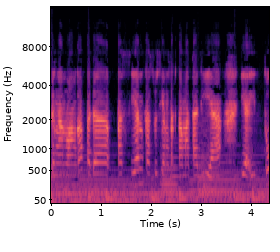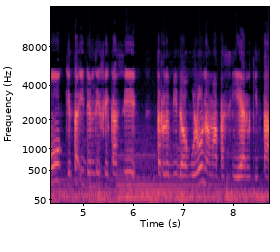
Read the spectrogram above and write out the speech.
dengan langkah pada pasien kasus yang pertama tadi ya, yaitu kita identifikasi terlebih dahulu nama pasien kita.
